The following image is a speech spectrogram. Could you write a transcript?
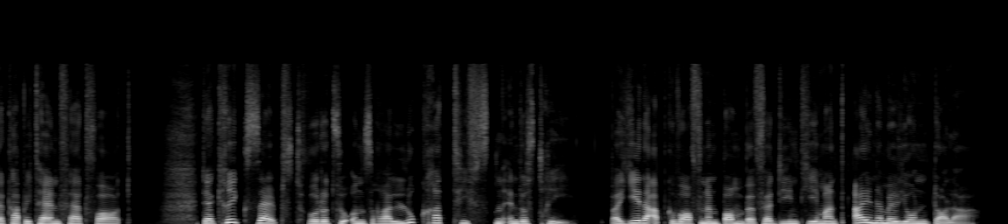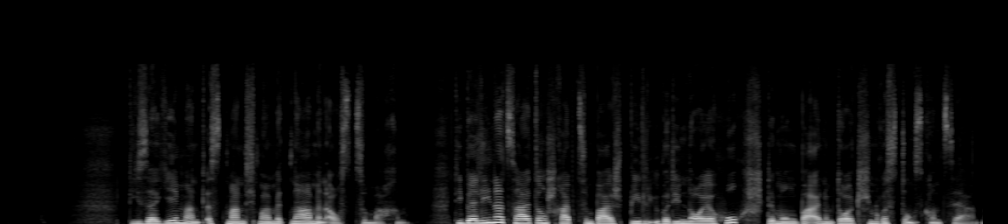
Der Kapitän fährt fort. Der Krieg selbst wurde zu unserer lukrativsten Industrie. Bei jeder abgeworfenen Bombe verdient jemand eine Million Dollar. Dieser jemand ist manchmal mit Namen auszumachen. Die Berliner Zeitung schreibt zum Beispiel über die neue Hochstimmung bei einem deutschen Rüstungskonzern.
